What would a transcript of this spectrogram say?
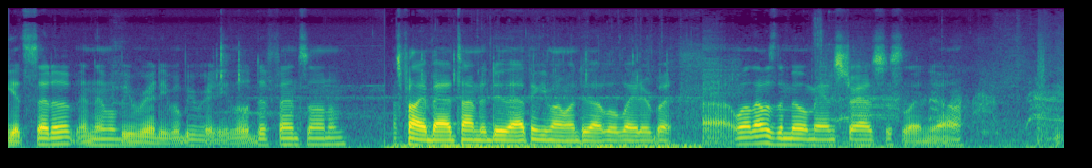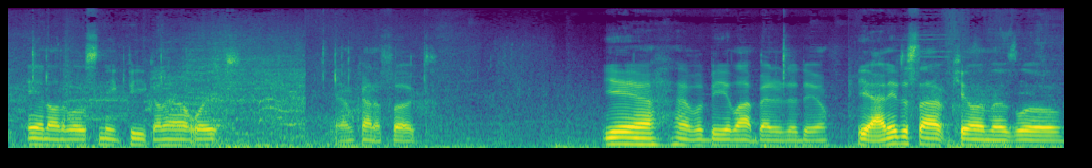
He gets set up, and then we'll be ready. We'll be ready. A little defense on him. That's probably a bad time to do that. I think you might want to do that a little later. But, uh, well, that was the Milkman strats, just letting y'all in on a little sneak peek on how it works. Yeah, I'm kind of fucked. Yeah, that would be a lot better to do. Yeah, I need to stop killing those little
